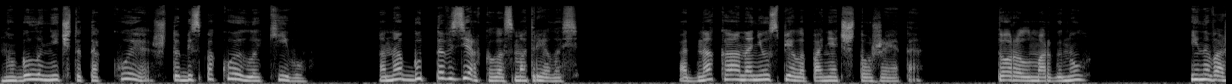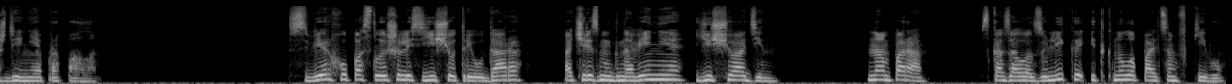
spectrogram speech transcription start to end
Но было нечто такое, что беспокоило Киву. Она будто в зеркало смотрелась. Однако она не успела понять, что же это. Торрелл моргнул, и наваждение пропало. Сверху послышались еще три удара, а через мгновение еще один. «Нам пора», — сказала Зулика и ткнула пальцем в Киву.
